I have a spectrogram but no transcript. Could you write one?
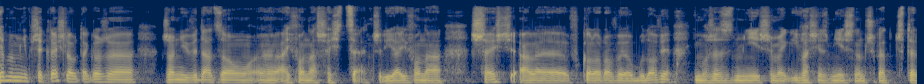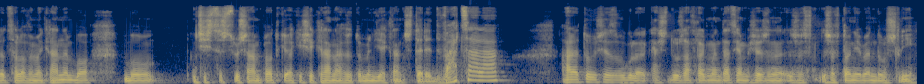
ja bym nie przekreślał tego, że, że oni wydadzą e, iPhone'a 6C, czyli iPhone'a 6, ale w kolorowej obudowie i może z mniejszym, i właśnie z mniejszym na przykład czterocalowym ekranem, bo, bo gdzieś też słyszałem plotki o jakichś ekranach, że to będzie ekran 4,2 cala, ale to już jest w ogóle jakaś duża fragmentacja. Myślę, że, że, że w to nie będą szli.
